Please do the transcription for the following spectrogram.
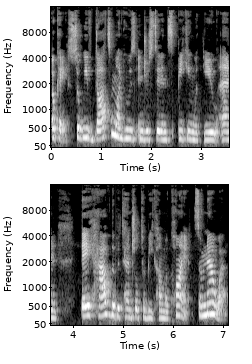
Okay, so we've got someone who's interested in speaking with you and they have the potential to become a client. So now what?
